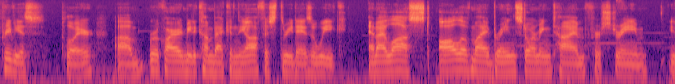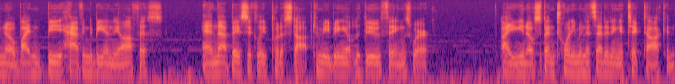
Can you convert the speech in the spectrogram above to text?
previous employer, um, required me to come back in the office three days a week, and I lost all of my brainstorming time for stream. You know, by be having to be in the office, and that basically put a stop to me being able to do things where I, you know, spend 20 minutes editing a TikTok and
